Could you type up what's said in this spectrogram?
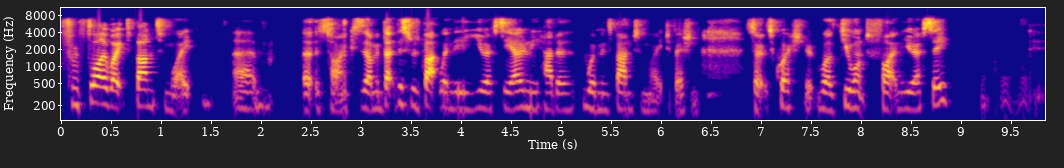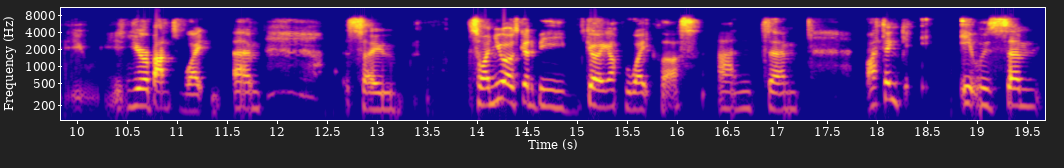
from flyweight to bantamweight um, at the time because I mean that, this was back when the UFC only had a women's bantamweight division. So it's a question: of, well, do you want to fight in the UFC? You're a bantamweight. Um, so so I knew I was going to be going up a weight class, and um, I think it was um,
